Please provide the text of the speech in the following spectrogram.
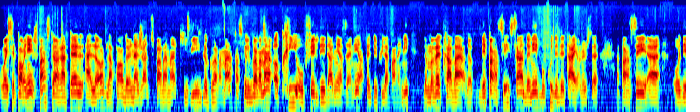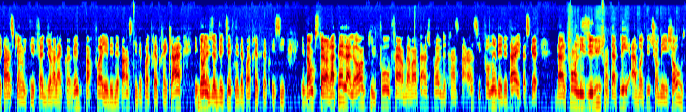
Oui, c'est pas rien. Je pense que c'est un rappel à l'ordre de la part d'un agent du Parlement qui vise le gouvernement parce que le gouvernement a pris au fil des dernières années, en fait, depuis la pandémie, de mauvais travers, de dépenser sans donner beaucoup de détails. On a juste à penser euh, aux dépenses qui ont été faites durant la COVID. Parfois, il y a des dépenses qui n'étaient pas très, très claires et dont les objectifs n'étaient pas très, très précis. Et donc, c'est un rappel à l'ordre qu'il faut faire davantage preuve de transparence et fournir des détails parce que, dans le fond, les élus sont appelés à voter sur des choses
